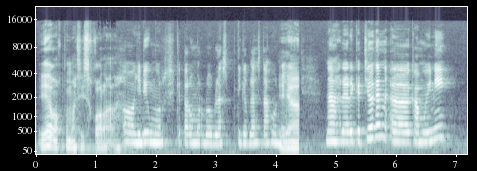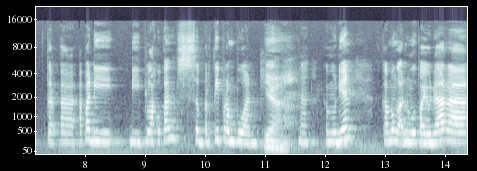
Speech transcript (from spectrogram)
ya waktu masih sekolah lah Oh, jadi umur sekitar umur 12 13 tahun ya. ya Nah, dari kecil kan eh, kamu ini ter, eh, apa di diperlakukan seperti perempuan. ya Nah, kemudian kamu nggak nunggu payudara,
